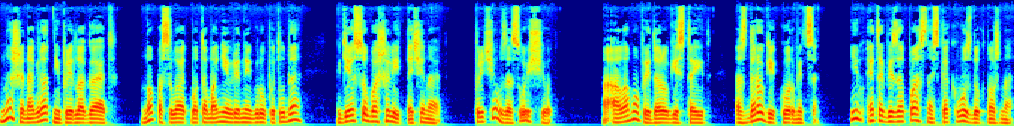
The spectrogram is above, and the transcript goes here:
Наши наград не предлагают, но посылают мотоманевренные группы туда, где особо шалить начинают, причем за свой счет. А Аламо при дороге стоит, а с дороги кормится. Им эта безопасность как воздух нужна.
